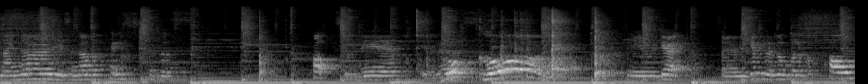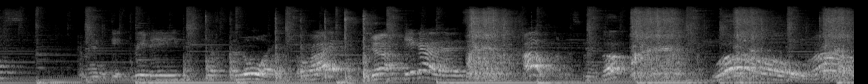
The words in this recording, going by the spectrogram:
And I know there's another piece to this pops in there. There it is. Oh, Popcorn. There we go. So we give it a little bit of a pulse and then get ready with the noise, alright? Yeah. Here goes. Oh, gonna- oh. Whoa. Whoa,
